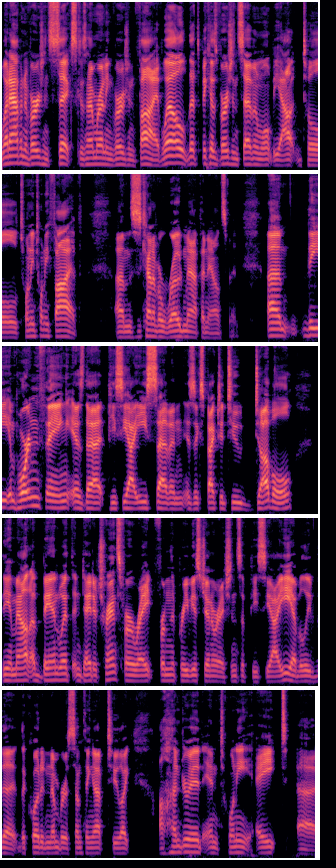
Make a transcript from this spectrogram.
what happened to version 6 because i'm running version 5 well that's because version 7 won't be out until 2025 um, this is kind of a roadmap announcement um, the important thing is that pcie 7 is expected to double the amount of bandwidth and data transfer rate from the previous generations of pcie i believe the, the quoted number is something up to like 128 uh,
